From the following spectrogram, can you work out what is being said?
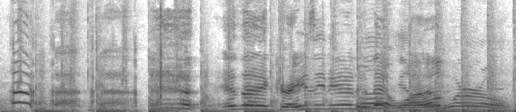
Isn't that crazy, dude? Isn't that What in the wild? world?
